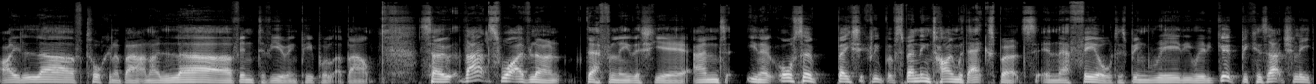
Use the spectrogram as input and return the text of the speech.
I love talking about and I love interviewing people about. So that's what I've learned definitely this year. And, you know, also basically spending time with experts in their field has been really, really good because actually,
